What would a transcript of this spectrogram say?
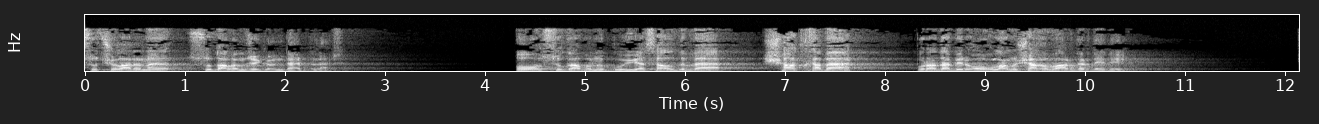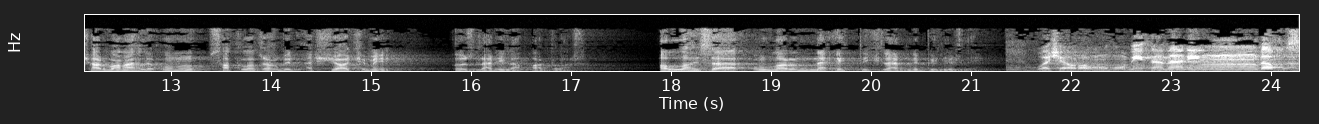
suçularını su dalınca göndərdilər. O, su qabını quyuya saldı və şad xəbər, burada bir oğlan uşağı vardır, dedi. Karvan əhli onu satılacaq bir əşya kimi özləri ilə apardılar. Allah isə onların nə etdiklərini bilirdi. وشروه بثمن بخس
